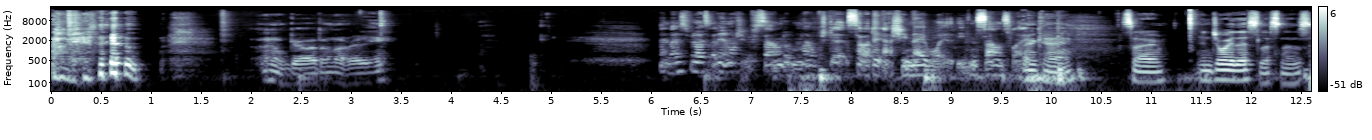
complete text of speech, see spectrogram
Oh god, I'm not ready. And I just realised I didn't watch it with sound on when I watched it, so I didn't actually know what it even sounds like. Okay. So enjoy this, listeners.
